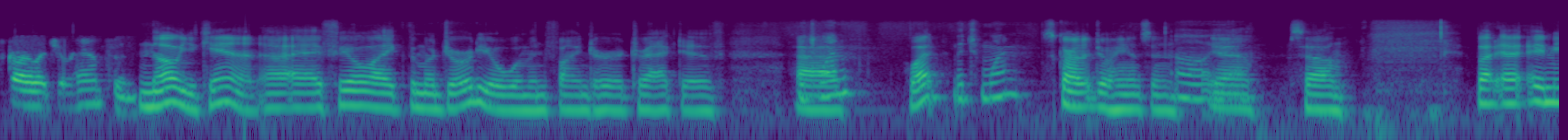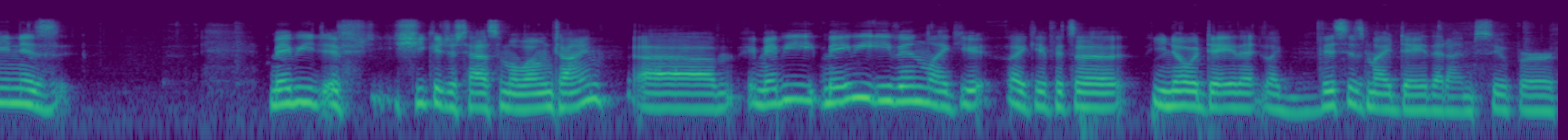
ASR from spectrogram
Scarlett Johansson. No, you can't. I, I feel like the majority of women find her attractive. Which Uh, one? What? Which one? Scarlett Johansson. Oh, yeah. So, but uh, I mean, is maybe if she could just have some alone time, um, maybe maybe even like you like if it's a you know a day that like this is my day that I'm super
